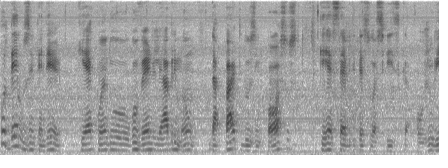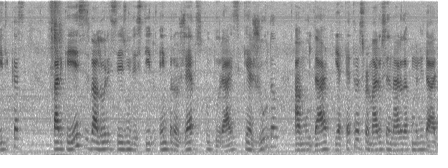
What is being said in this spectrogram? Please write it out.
Podemos entender que é quando o governo abre mão da parte dos impostos que recebe de pessoas físicas ou jurídicas para que esses valores sejam investidos em projetos culturais que ajudam a mudar e até transformar o cenário da comunidade,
